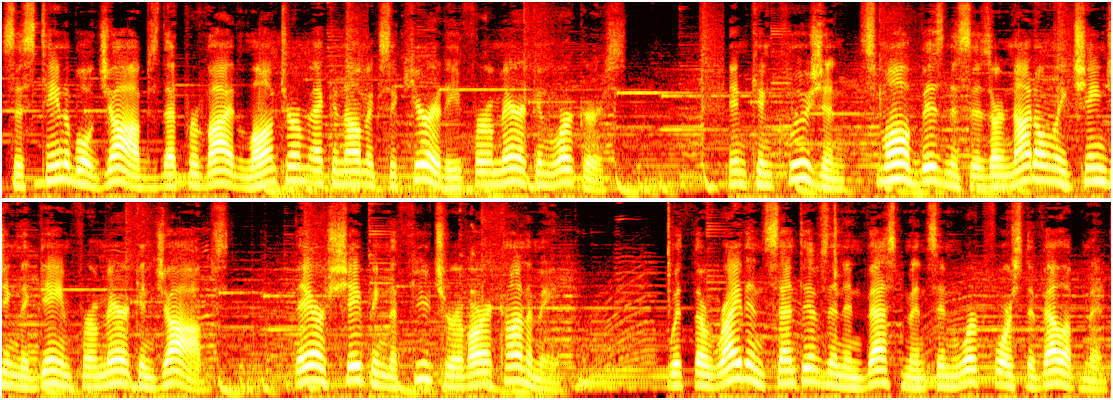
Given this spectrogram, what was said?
sustainable jobs that provide long-term economic security for American workers. In conclusion, small businesses are not only changing the game for American jobs, they are shaping the future of our economy. With the right incentives and investments in workforce development,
